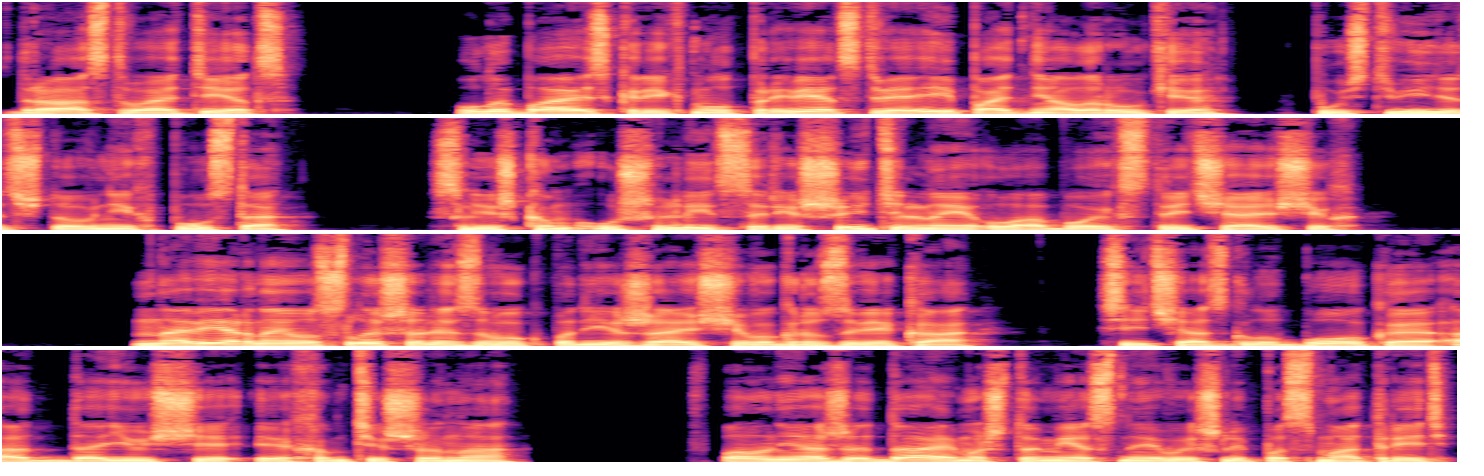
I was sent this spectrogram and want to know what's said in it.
«Здравствуй, отец!» Улыбаясь, крикнул приветствие и поднял руки. Пусть видит, что в них пусто. Слишком уж лица решительные у обоих встречающих. Наверное, услышали звук подъезжающего грузовика. Сейчас глубокая, отдающая эхом тишина. Вполне ожидаемо, что местные вышли посмотреть.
